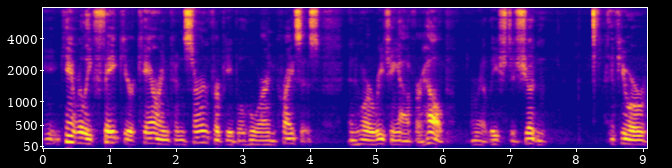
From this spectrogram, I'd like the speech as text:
you can't really fake your care and concern for people who are in crisis and who are reaching out for help, or at least you shouldn't. If you were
